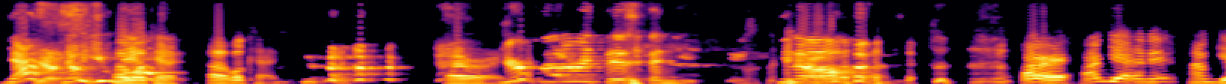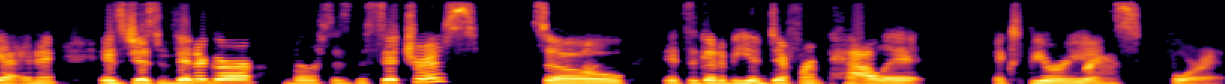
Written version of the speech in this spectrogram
yes, Yes. no you Oh, okay. it. Oh, okay. All right. you're better at this than you think you know All right. I'm getting it. I'm getting it. It's just vinegar versus the citrus. So it's going to be a different palate experience for it.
